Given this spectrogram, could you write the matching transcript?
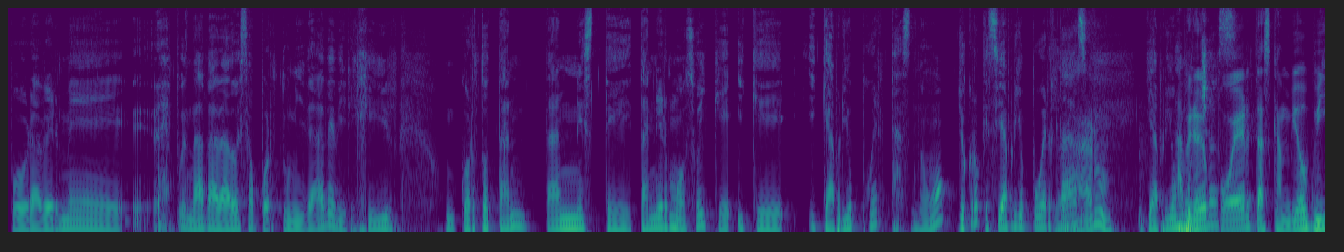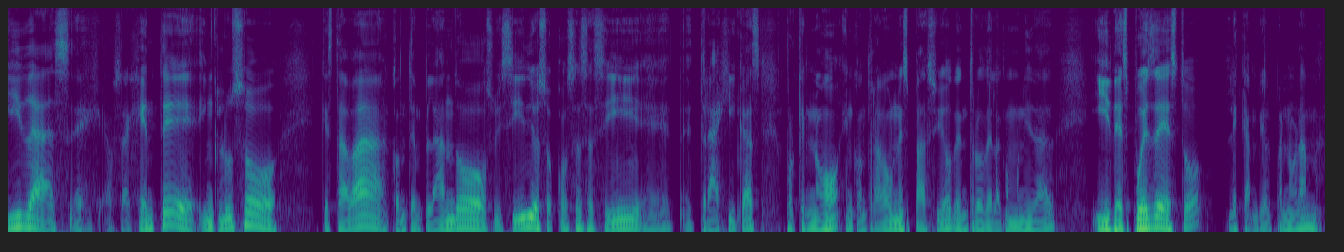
por haberme, eh, pues nada, dado esa oportunidad de dirigir un corto tan, tan, este, tan hermoso y que, y que, y que abrió puertas, ¿no? Yo creo que sí abrió puertas Claro. y abrió, Abrió muchas- puertas, cambió vidas. eh, o sea, gente incluso que estaba contemplando suicidios o cosas así eh, trágicas porque no encontraba un espacio dentro de la comunidad. Y después de esto le cambió el panorama.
